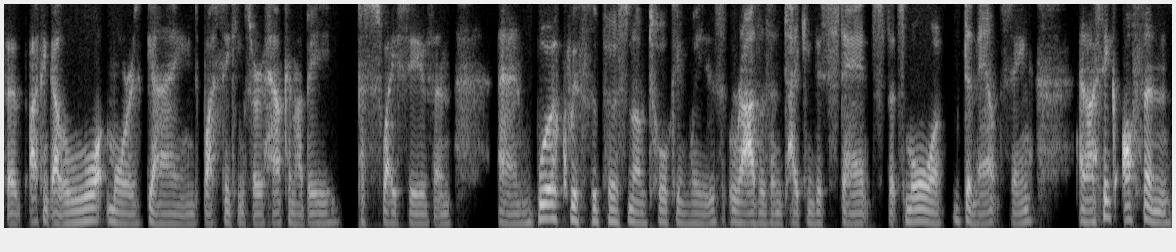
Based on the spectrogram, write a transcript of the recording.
that I think a lot more is gained by thinking through how can I be persuasive and and work with the person I'm talking with rather than taking this stance that's more denouncing. And I think often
